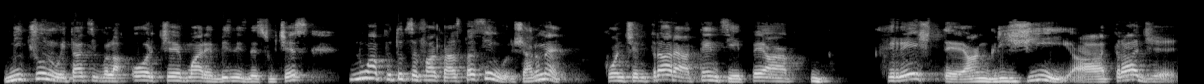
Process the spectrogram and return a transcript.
Niciunul, uitați-vă la orice mare business de succes, nu a putut să facă asta singur. Și anume, concentrarea atenției pe a crește, a îngriji, a atrage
